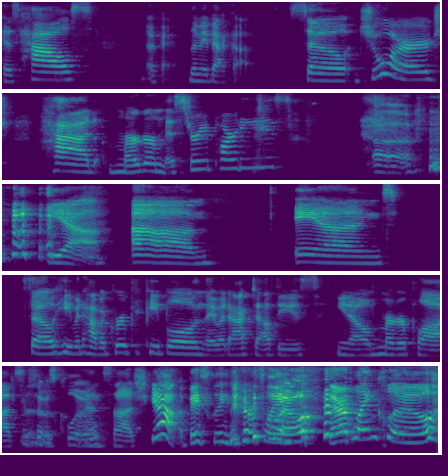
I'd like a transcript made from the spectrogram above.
his house. Okay, let me back up. So George had murder mystery parties. uh, yeah. Um and so he would have a group of people and they would act out these, you know, murder plots so and, it was Clue. and such. Yeah, basically they were playing they were playing Clue,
